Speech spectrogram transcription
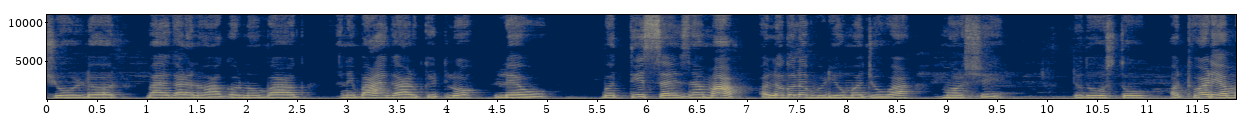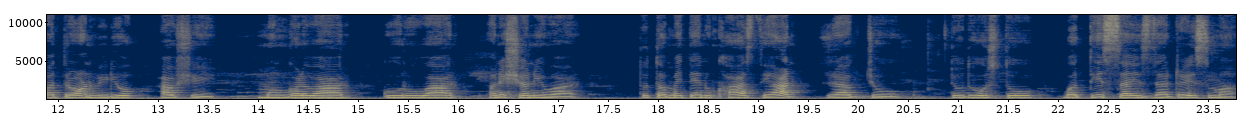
શોલ્ડર, બાયગાળાનો આગળનો ભાગ અને બાયગાળો કેટલો લેવો, બધી જ સાઇઝના માપ અલગ અલગ વિડીયોમાં જોવા મળશે. તો દોસ્તો, અઠવાડિયામાં ત્રણ વીડિયો આવશે. મંગળવાર ગુરુવાર અને શનિવાર. તો તમે તેનું ખાસ ધ્યાન રાખજો. તો દોસ્તો, બધી જ સાઇઝના ડ્રેસમાં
